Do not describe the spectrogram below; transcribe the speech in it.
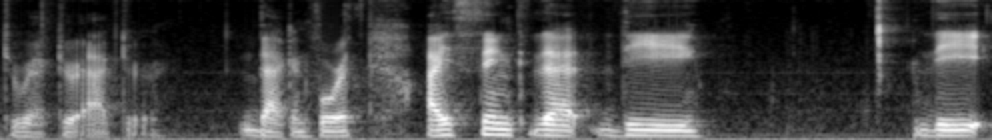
director, actor, back and forth, I think that the the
